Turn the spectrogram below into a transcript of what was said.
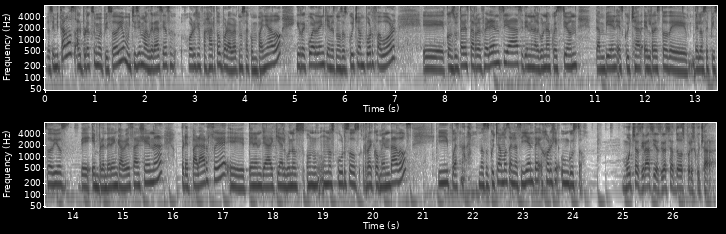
los invitamos al próximo episodio. Muchísimas gracias Jorge Fajardo por habernos acompañado y recuerden quienes nos escuchan, por favor, eh, consultar estas referencias, si tienen alguna cuestión, también escuchar el resto de, los episodios de Emprender en Cabeza Ajena, prepararse, eh, tienen ya aquí algunos unos cursos recomendados y pues nada, nos escuchamos en la siguiente. Jorge, un gusto. Muchas gracias, gracias a todos por escuchar.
